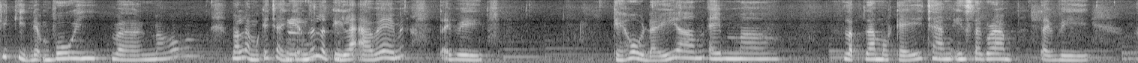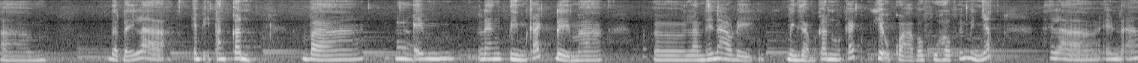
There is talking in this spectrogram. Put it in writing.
cái kỷ niệm vui và nó nó là một cái trải nghiệm ừ. rất là kỳ lạ với em ấy tại vì cái hồi đấy um, em uh, lập ra một cái trang Instagram tại vì uh, đợt đấy là em bị tăng cân và ừ. em đang tìm cách để mà làm thế nào để mình giảm cân một cách hiệu quả và phù hợp với mình nhất? Thế là em đã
